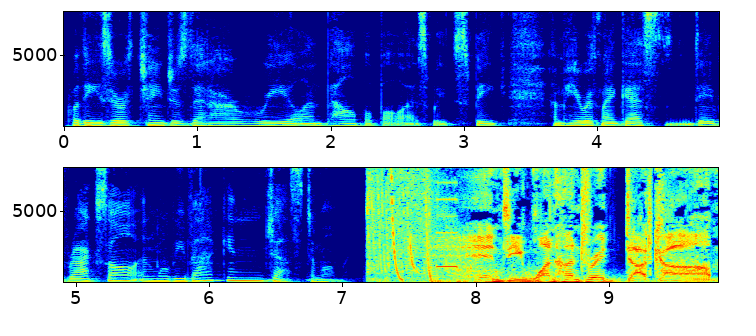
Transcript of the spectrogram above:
for these earth changes that are real and palpable as we speak. I'm here with my guest, Dave Raxall, and we'll be back in just a moment. Indy100.com.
